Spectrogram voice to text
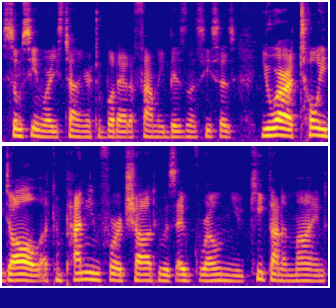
some scene where he's telling her to butt out a family business, he says, "You are a toy doll, a companion for a child who has outgrown you. Keep that in mind."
